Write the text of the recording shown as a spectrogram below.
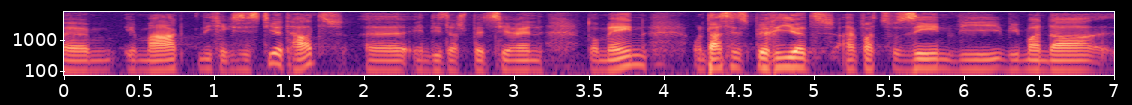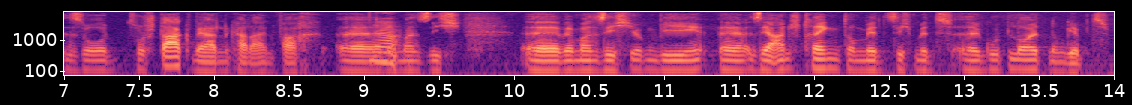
ähm, im Markt nicht existiert hat, äh, in dieser speziellen Domain. Und das inspiriert, einfach zu sehen, wie, wie man da so, so stark werden kann, einfach, äh, ja. wenn man sich, äh, wenn man sich irgendwie äh, sehr anstrengt und mit, sich mit äh, guten Leuten umgibt.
